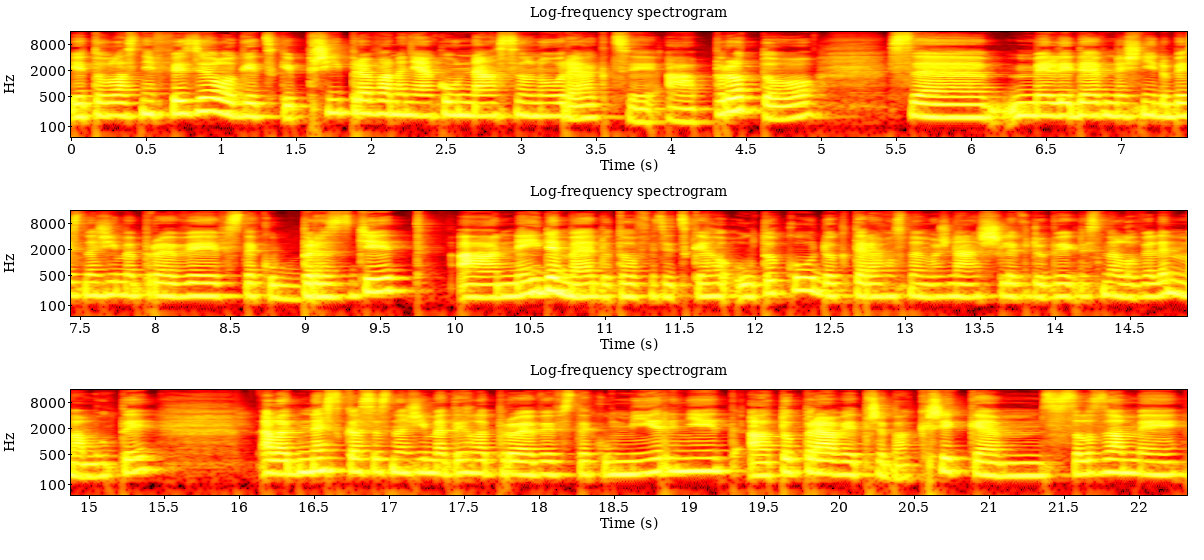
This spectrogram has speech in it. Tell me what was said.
Je to vlastně fyziologicky příprava na nějakou násilnou reakci a proto se my lidé v dnešní době snažíme projevy vzteku brzdit a nejdeme do toho fyzického útoku, do kterého jsme možná šli v době, kdy jsme lovili mamuty, ale dneska se snažíme tyhle projevy vzteku mírnit a to právě třeba křikem, slzami,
